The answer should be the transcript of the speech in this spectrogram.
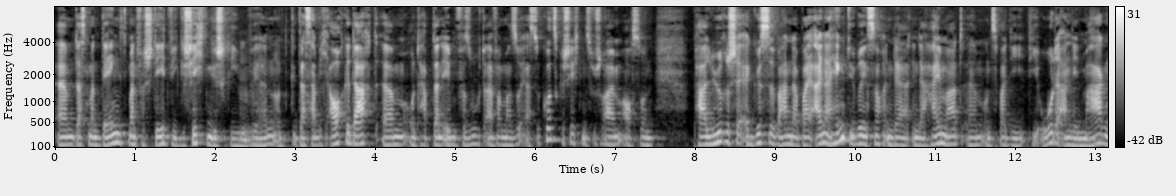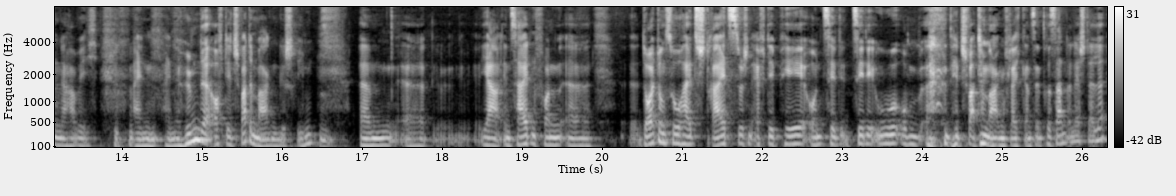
ähm, dass man denkt, man versteht, wie Geschichten geschrieben mhm. werden. Und das habe ich auch gedacht ähm, und habe dann eben versucht, einfach mal so erste Kurzgeschichten zu schreiben, auch so ein paar lyrische Ergüsse waren dabei. Einer hängt übrigens noch in der, in der Heimat, ähm, und zwar die, die Ode an den Magen. Da habe ich ein, eine Hymne auf den Schwattemagen geschrieben. Hm. Ähm, äh, ja, in Zeiten von äh, Deutungshoheitsstreits zwischen FDP und CDU um äh, den Schwattemagen vielleicht ganz interessant an der Stelle.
